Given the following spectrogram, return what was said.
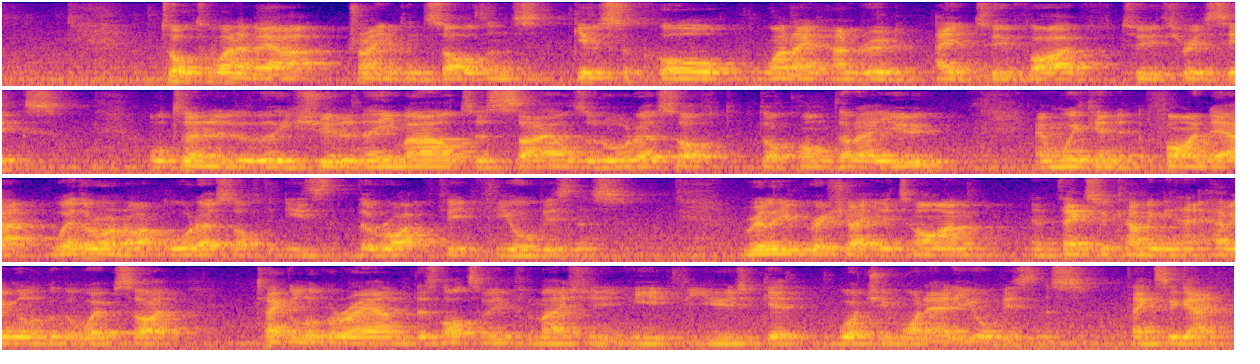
Talk to one of our trained consultants. Give us a call 1 800 825 236 Alternatively, shoot an email to sales at autosoft.com.au and we can find out whether or not Autosoft is the right fit for your business. Really appreciate your time and thanks for coming and having a look at the website. Take a look around, there's lots of information in here for you to get what you want out of your business. Thanks again.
